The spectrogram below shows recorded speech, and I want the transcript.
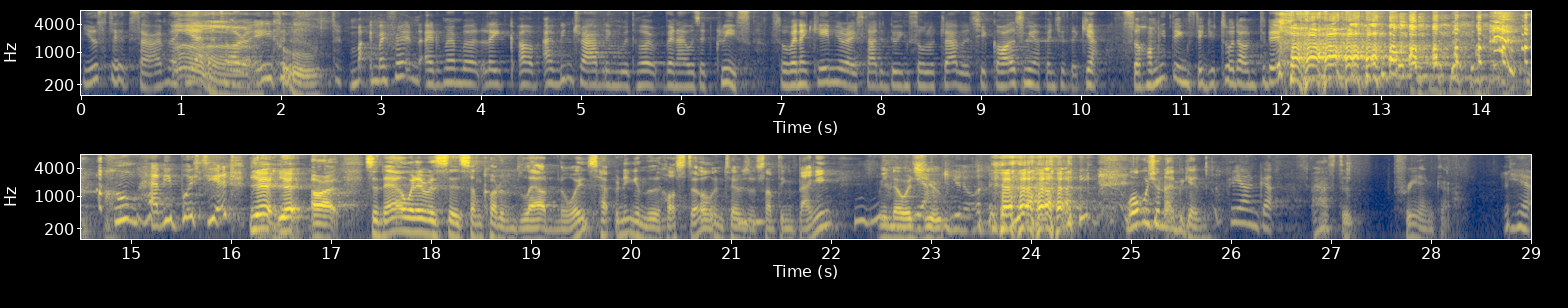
used to it, so I'm like, yeah, that's all Ah, cool. My, my friend, I remember, like, um, I've been traveling with her when I was at Greece. So when I came here, I started doing solo travel. She calls me up and she's like, yeah, so how many things did you throw down today? Whom have you pushed yet? Yeah, yeah. All right. So now, whenever there's some kind of loud noise happening in the hostel in terms of something banging, we know it's yeah, you. you know. What was your name again? Priyanka. I have to. Priyanka. Yeah.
